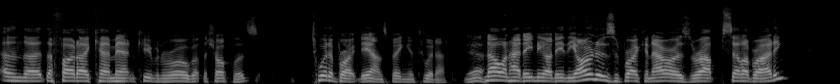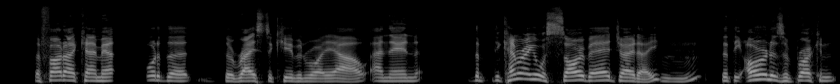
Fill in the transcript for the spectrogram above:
and the, the photo came out, and Cuban Royal got the chocolates. Twitter broke down. Speaking of Twitter, Yeah. no one had any idea. The owners of Broken Arrows were up celebrating. The photo came out, ordered the the race to Cuban Royale, and then the the camera angle was so bad, JD, Mm. that the owners of Broken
